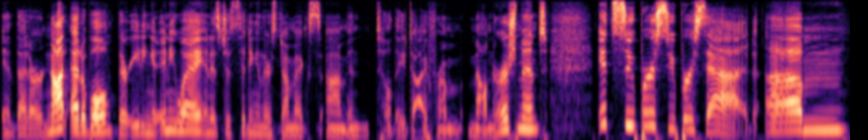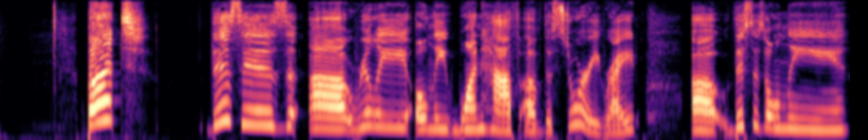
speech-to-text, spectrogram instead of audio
that are not edible. They're eating it anyway, and it's just sitting in their stomachs um, until they die from malnourishment. It's super super sad. Um, but this is uh, really only one half of the story, right? Uh, this is only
